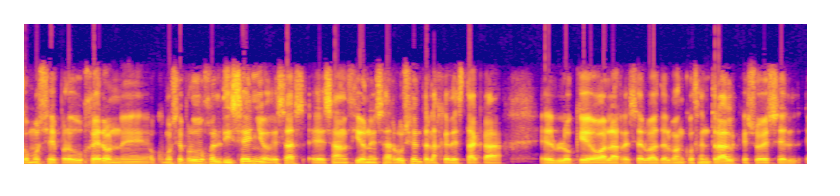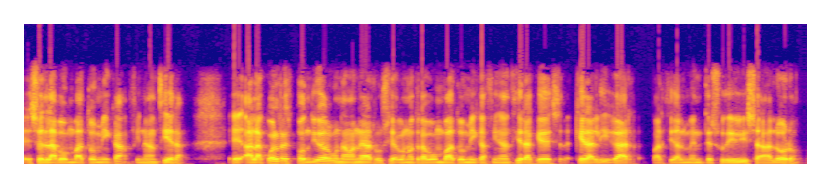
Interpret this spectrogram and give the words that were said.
cómo se produjeron eh, o cómo se produjo el diseño de esas eh, sanciones a Rusia, entre las que destaca el bloqueo a las reservas del Banco Central, que eso es, el, eso es la bomba atómica financiera, eh, a la cual respondió de alguna manera Rusia con otra bomba atómica financiera que, es, que era ligar parcialmente su divisa al oro,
